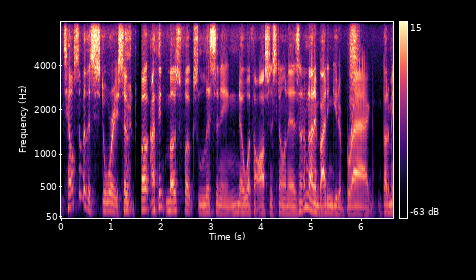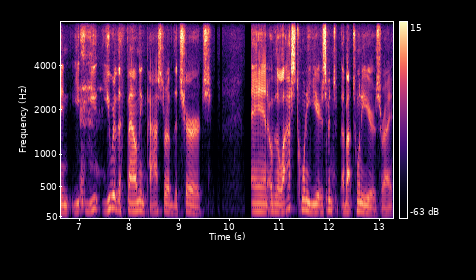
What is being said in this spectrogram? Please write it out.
Tell some of the story. So I think most folks listening know what the Austin Stone is, and I'm not inviting you to brag, but I mean you you, you were the founding pastor of the church, and over the last 20 years, it's been about 20 years, right?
